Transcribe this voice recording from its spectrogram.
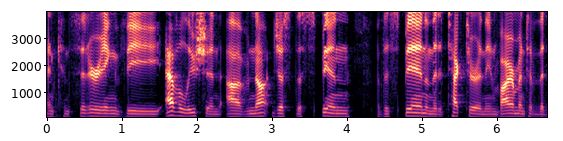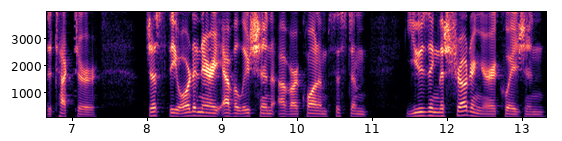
and considering the evolution of not just the spin, but the spin and the detector and the environment of the detector, just the ordinary evolution of our quantum system using the Schrodinger equation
